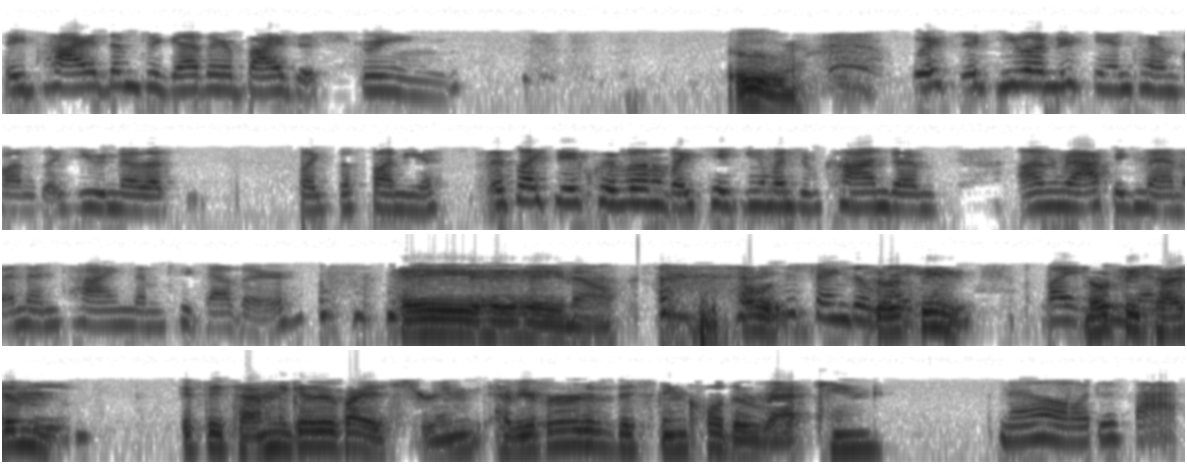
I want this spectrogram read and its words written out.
They tied them together by the strings. Ooh. Which, if you understand tampons, like you know that's like the funniest. It's like the equivalent of like taking a bunch of condoms, unwrapping them, and then tying them together. Hey, hey, hey! Now, I'm oh, just trying to so if lighten, they- lighten no, if the they tied them, if they tied them together by a string, have you ever heard of this thing called the Rat King? No, what is that?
